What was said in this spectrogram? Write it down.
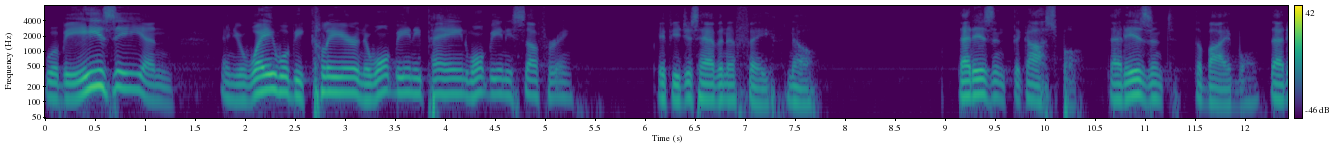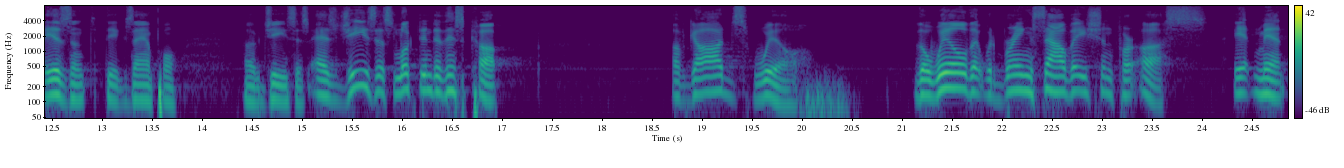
will be easy and, and your way will be clear and there won't be any pain, won't be any suffering. if you just have enough faith. No. That isn't the gospel. That isn't the Bible. That isn't the example of Jesus. As Jesus looked into this cup of God's will, the will that would bring salvation for us, it meant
